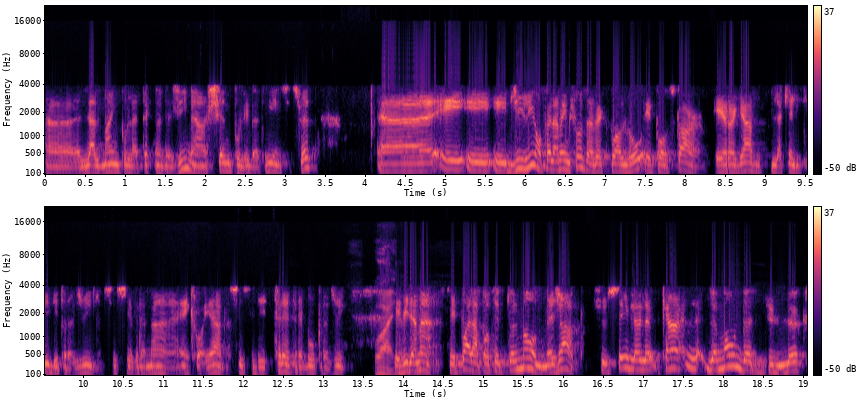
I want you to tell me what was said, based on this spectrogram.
L'Allemagne pour la technologie, mais en Chine pour les batteries, et ainsi de suite. Euh, et, et, et Geely, on fait la même chose avec Volvo et Polestar. Et regarde la qualité des produits. C'est vraiment incroyable. C'est des très, très beaux produits. Ouais. Évidemment, c'est pas à la portée de tout le monde. Mais Jacques, tu sais, le, quand le monde du luxe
